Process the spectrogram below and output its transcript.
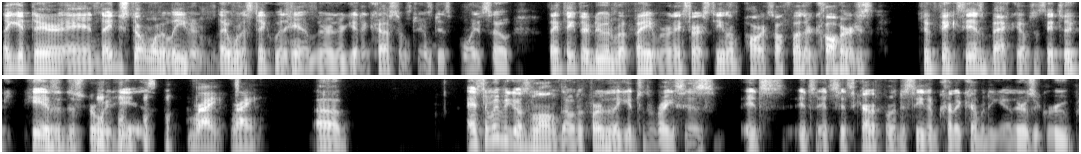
They get there and they just don't want to leave him. They want to stick with him. They're they're getting accustomed to him at this point. So they think they're doing him a favor and they start stealing parts off other cars to fix his backup since they took his and destroyed his. Right. Right. Uh, as the movie goes along, though, the further they get to the races, it's it's it's it's kind of fun to see them kind of coming together as a group.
